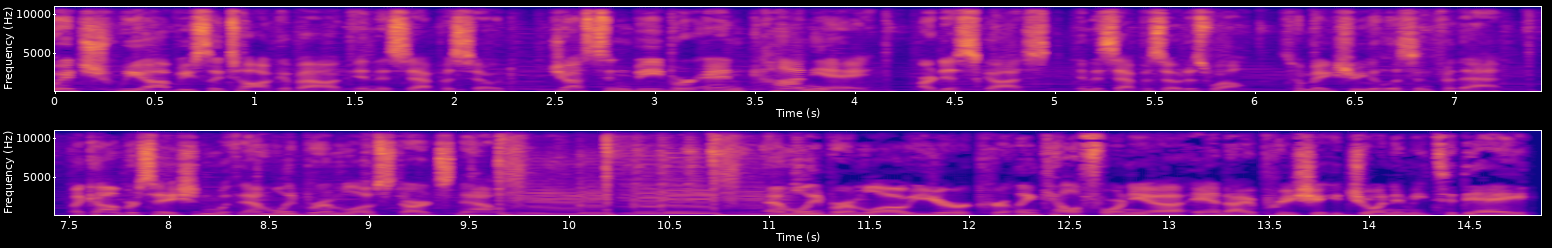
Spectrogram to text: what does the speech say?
which we obviously talk about in this episode. Justin Bieber and Kanye are discussed in this episode as well. So make sure you listen for that. My conversation with Emily Brimlow starts now. Emily Brimlow, you're currently in California, and I appreciate you joining me today.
